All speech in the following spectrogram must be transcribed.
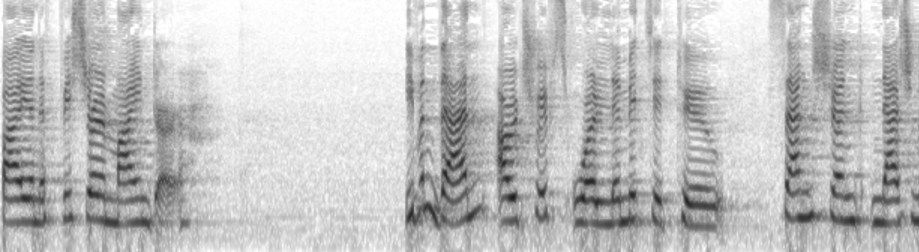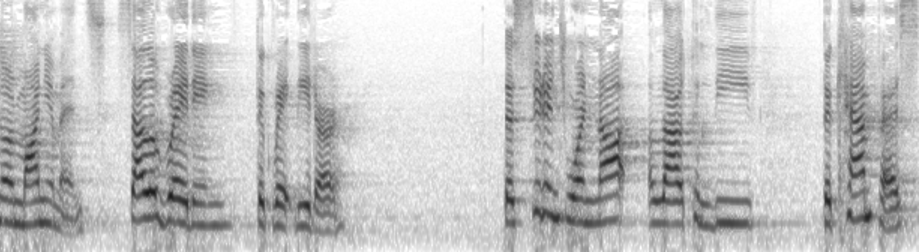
by an official minder. Even then, our trips were limited to sanctioned national monuments celebrating the great leader. The students were not allowed to leave the campus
